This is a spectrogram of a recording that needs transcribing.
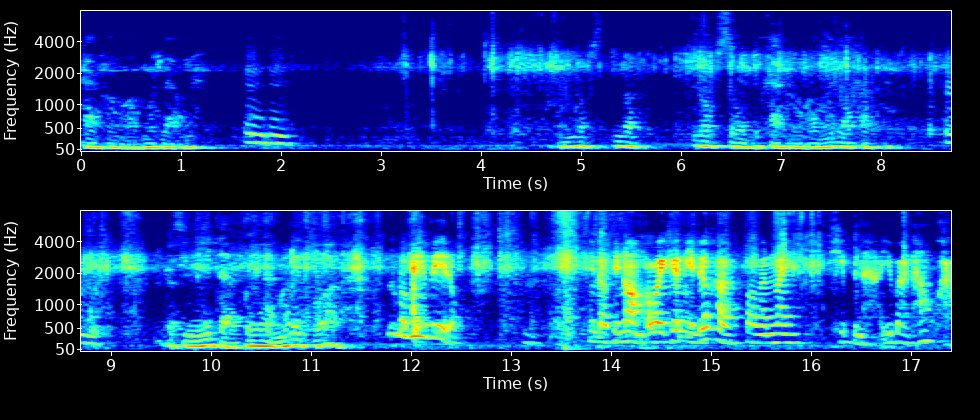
ข้างหอออกหมดแล้วนะ อืมอืมผมลบลบลบสวดอยู่ข้างหอออกหมดแล้วครับ อืม ก็ สินี้แต่เพื่อนมาเลยตัวบ่มีวีหรอกนี่เราพี่น้องเอาไว้แค่นี้เด้อค่ะพอกันไหมคลิปหนาอยู่บ้านเฮาค่ะ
